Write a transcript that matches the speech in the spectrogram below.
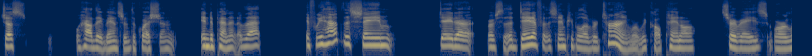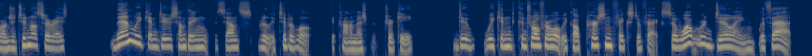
just how they've answered the question independent of that. If we have the same data or data for the same people over time, what we call panel surveys or longitudinal surveys, then we can do something sounds really typical econometric do we can control for what we call person fixed effects. So what we're doing with that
